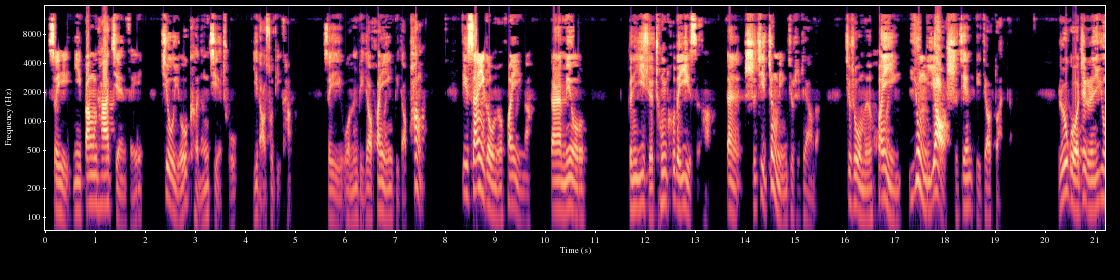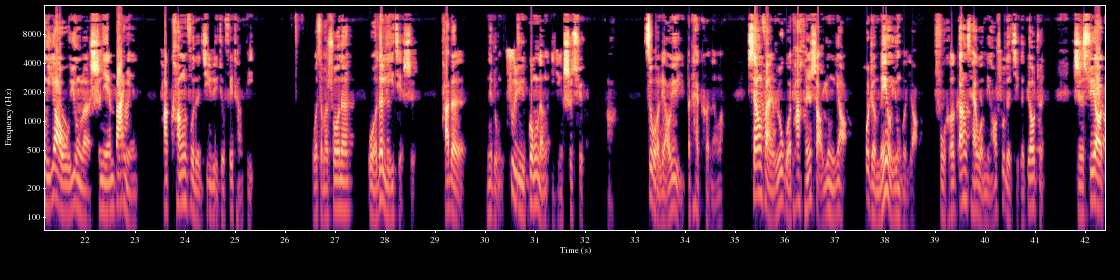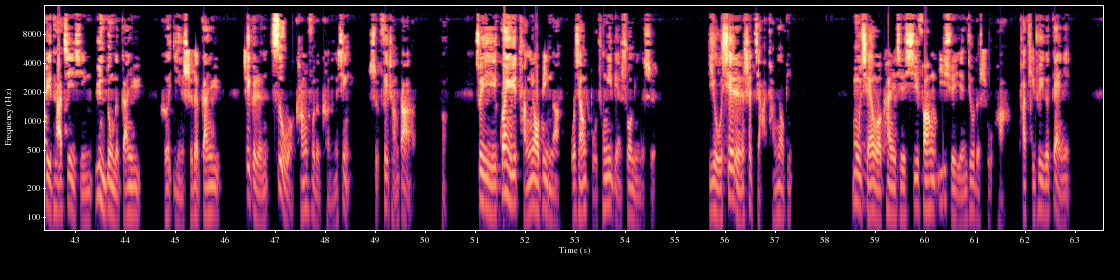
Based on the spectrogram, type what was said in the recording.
所以你帮他减肥就有可能解除胰岛素抵抗，所以我们比较欢迎比较胖的。第三一个我们欢迎啊，当然没有跟医学冲突的意思哈，但实际证明就是这样的，就是我们欢迎用药时间比较短的。如果这个人用药物用了十年八年，他康复的几率就非常低。我怎么说呢？我的理解是，他的那种自愈功能已经失去了啊，自我疗愈不太可能了。相反，如果他很少用药或者没有用过药，符合刚才我描述的几个标准，只需要对他进行运动的干预和饮食的干预，这个人自我康复的可能性是非常大的啊。所以，关于糖尿病啊，我想补充一点说明的是，有些人是假糖尿病。目前我看一些西方医学研究的书，哈，他提出一个概念，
